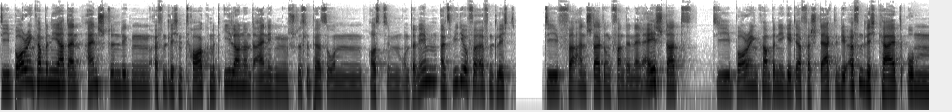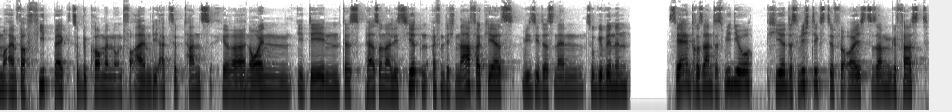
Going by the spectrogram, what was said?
Die Boring Company hat einen einstündigen öffentlichen Talk mit Elon und einigen Schlüsselpersonen aus dem Unternehmen als Video veröffentlicht. Die Veranstaltung fand in LA statt die Boring Company geht ja verstärkt in die Öffentlichkeit, um einfach Feedback zu bekommen und vor allem die Akzeptanz ihrer neuen Ideen des personalisierten öffentlichen Nahverkehrs, wie sie das nennen, zu gewinnen. Sehr interessantes Video. Hier das Wichtigste für euch zusammengefasst.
